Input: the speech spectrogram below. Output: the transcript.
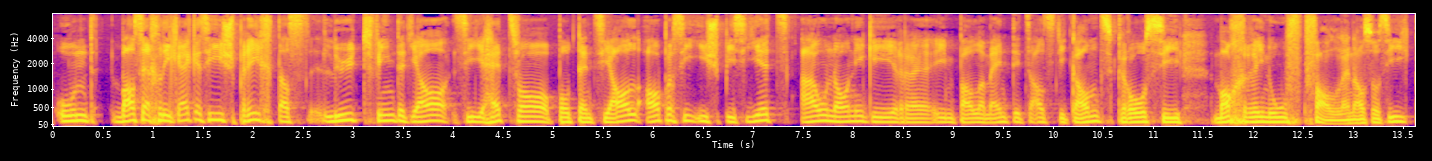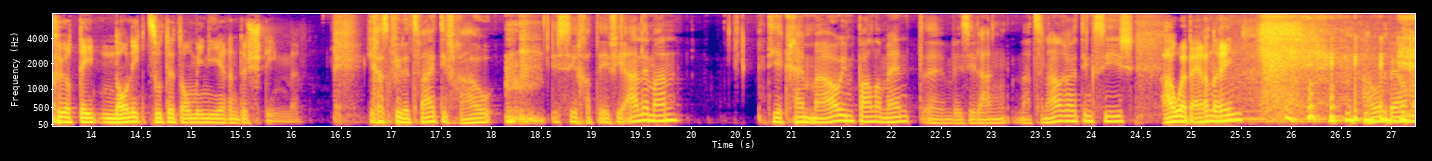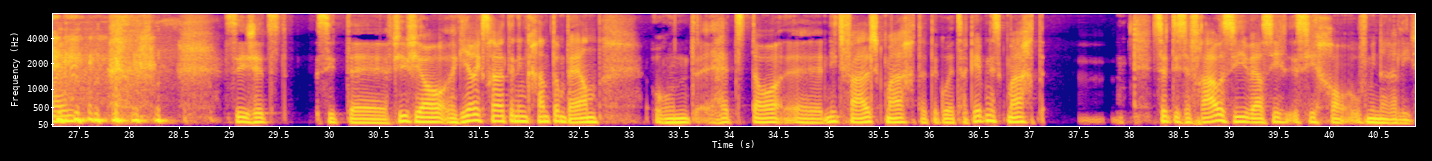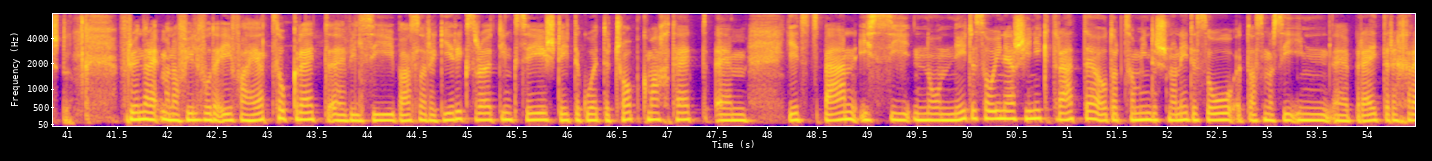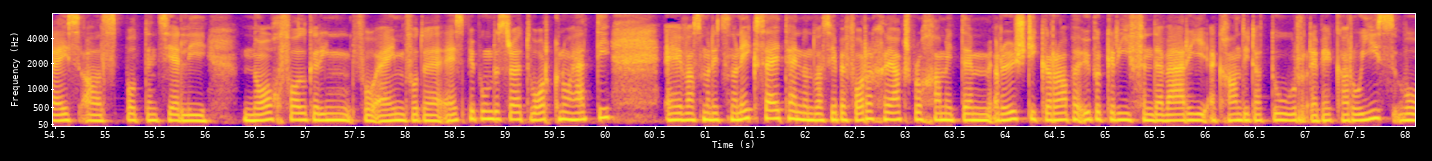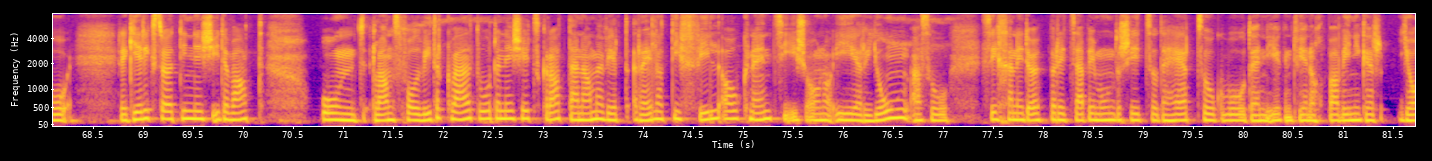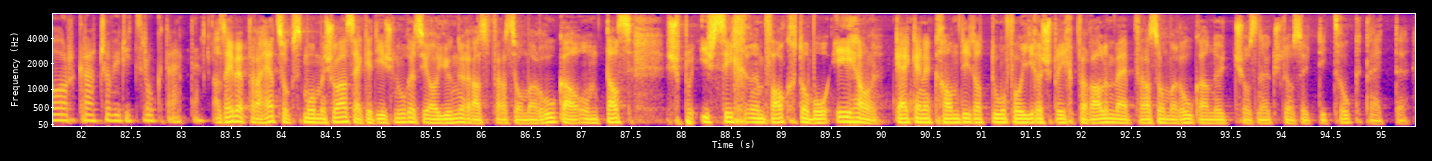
Und was ein bisschen gegen sie spricht, dass Leute finden, ja, sie hat zwar Potenzial, aber sie ist bis jetzt auch noch nicht ihr, im Parlament jetzt als die ganz grosse Macherin aufgefallen. Also sie gehört dort noch nicht zu den dominierenden Stimmen. Ich habe das Gefühl, eine zweite Frau ist sicher Evi Allemann die kennt man auch im Parlament, äh, weil sie lange Nationalrätin war. Auch eine Bernerin. auch eine Bernerin. sie ist jetzt seit äh, fünf Jahren Regierungsrätin im Kanton Bern und hat da äh, nicht falsch gemacht, hat ein gutes Ergebnis gemacht sollte diese Frau sein, wäre sie sicher auf meiner Liste. Früher hat man noch viel von der Eva Herzog geredet, äh, weil sie Basler Regierungsrätin war, dort einen guten Job gemacht hat. Ähm, jetzt in Bern ist sie noch nicht so in Erscheinung getreten oder zumindest noch nicht so, dass man sie im äh, breiteren Kreis als potenzielle Nachfolgerin von einem von der SP-Bundesräte wahrgenommen hätte. Äh, was wir jetzt noch nicht gesagt haben und was ich eben vorher angesprochen habe mit dem Röstigraben übergreifenden, wäre eine Kandidatur Rebecca Ruiz wo Regierungsrätin ist in der Watt und glanzvoll wiedergewählt worden ist jetzt gerade. Der Name wird relativ viel auch genannt. Sie ist auch noch eher jung, also sicher nicht jemand jetzt eben im Unterschied zu der Herzog, wo dann irgendwie nach ein paar weniger Jahren gerade schon würde zurücktreten. Also eben Frau Herzog, das muss man schon auch sagen, die ist nur ein Jahr jünger als Frau Sommaruga und das ist sicher ein Faktor, der eher gegen eine Kandidatur von ihr spricht, vor allem wenn Frau Sommaruga nicht schon das nächste Jahr zurücktreten sollte.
